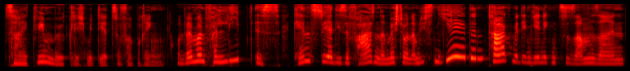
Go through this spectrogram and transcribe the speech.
Zeit wie möglich mit dir zu verbringen. Und wenn man verliebt ist, kennst du ja diese Phasen, dann möchte man am liebsten jeden Tag mit demjenigen zusammen sein,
